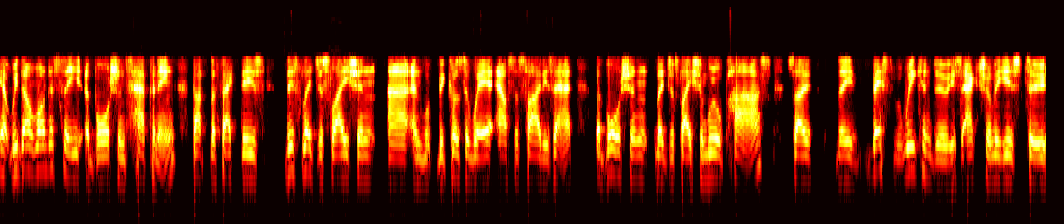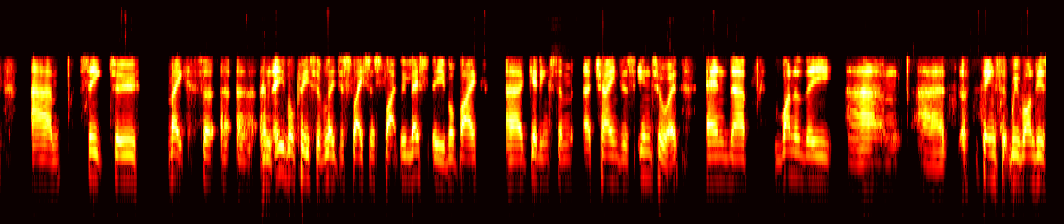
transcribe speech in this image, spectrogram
yeah, we don't want to see abortions happening, but the fact is, this legislation, uh, and because of where our society is at, abortion legislation will pass. So the best we can do is actually is to um, seek to make uh, uh, an evil piece of legislation slightly less evil by uh, getting some uh, changes into it. And uh, one of the, um, uh, things that we want is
